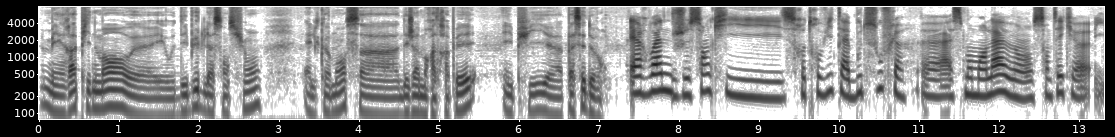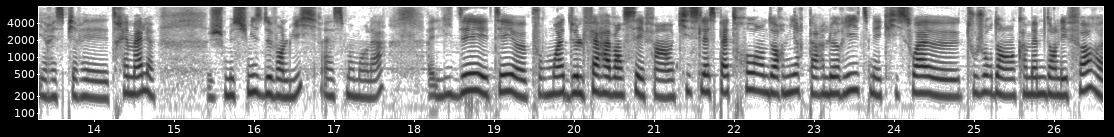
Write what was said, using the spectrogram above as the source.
mais rapidement euh, et au début de l'ascension, elle commence à déjà me rattraper et puis à passer devant. Erwan, je sens qu'il se retrouve vite à bout de souffle. Euh, à ce moment-là, euh, on sentait qu'il respirait très mal. Je me suis mise devant lui à ce moment-là. L'idée était euh, pour moi de le faire avancer, enfin, qu'il se laisse pas trop endormir par le rythme et qu'il soit euh, toujours dans, quand même dans l'effort.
